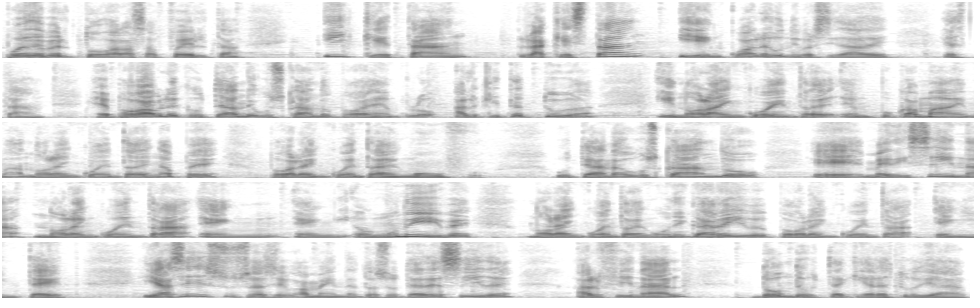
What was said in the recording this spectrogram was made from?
puede ver todas las ofertas y que están, las que están y en cuáles universidades están. Es probable que usted ande buscando, por ejemplo, arquitectura y no la encuentre en Pucamaima, no la encuentre en AP, pero la encuentra en UNFU. Usted anda buscando eh, medicina, no la encuentra en, en, UNIBE, no la encuentra en Unicaribe, pero la encuentra en INTET. Y así sucesivamente. Entonces usted decide al final dónde usted quiere estudiar.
